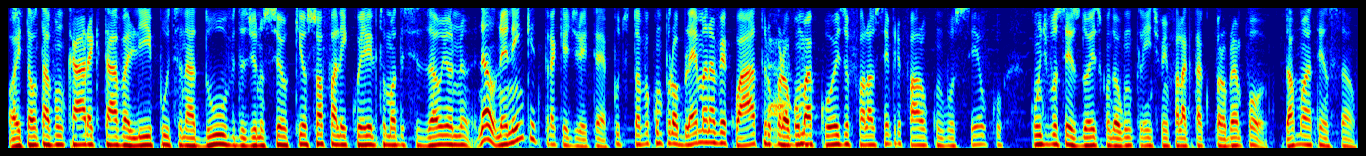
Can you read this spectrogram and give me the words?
Ou então tava um cara que tava ali, putz, na dúvida de não sei o que, eu só falei com ele, ele tomou a decisão e eu não. Não, nem nem que traquei direito, é, putz, tava com problema na V4 ah, por alguma coisa, eu falo, eu sempre falo com você ou com, com um de vocês dois, quando algum cliente vem falar que tá com problema, pô, dá uma atenção.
